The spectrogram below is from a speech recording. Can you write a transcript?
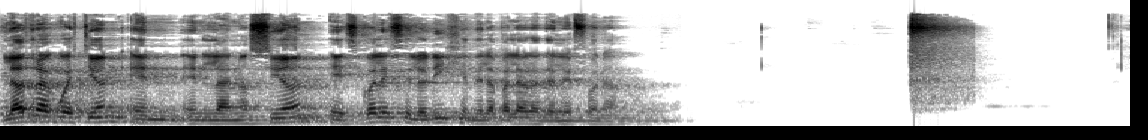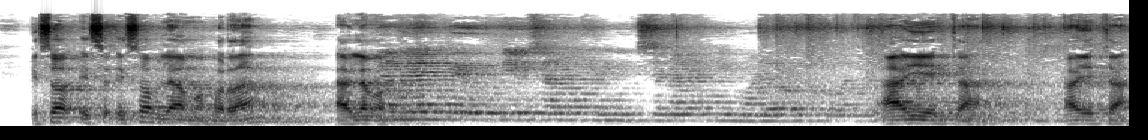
La otra cuestión en, en la noción es cuál es el origen de la palabra teléfono. Eso, eso, eso hablamos, ¿verdad? Hablamos. Ahí está, ahí está.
